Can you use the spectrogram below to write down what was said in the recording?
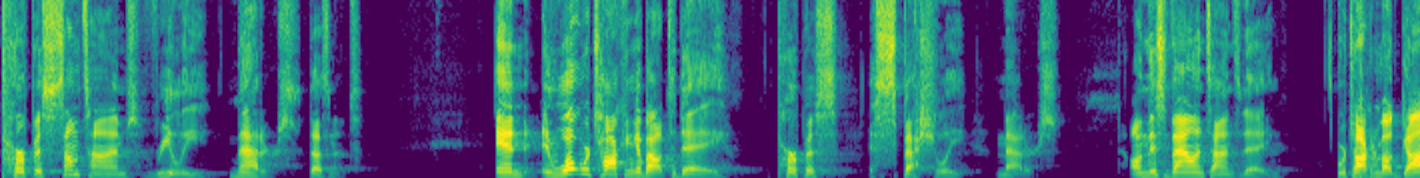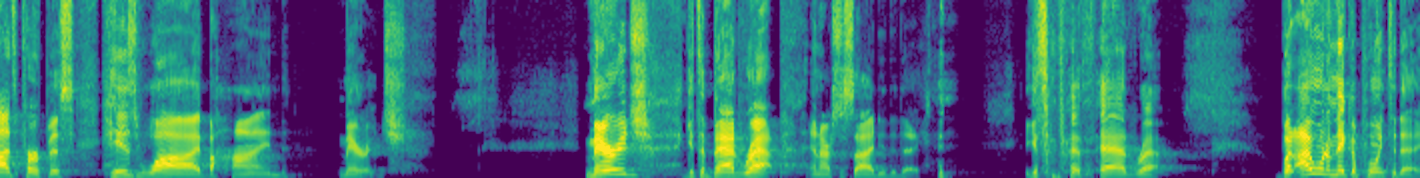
Purpose sometimes really matters, doesn't it? And in what we're talking about today, purpose especially matters. On this Valentine's Day, we're talking about God's purpose, His why behind marriage. Marriage gets a bad rap in our society today. it gets a bad rap. But I want to make a point today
